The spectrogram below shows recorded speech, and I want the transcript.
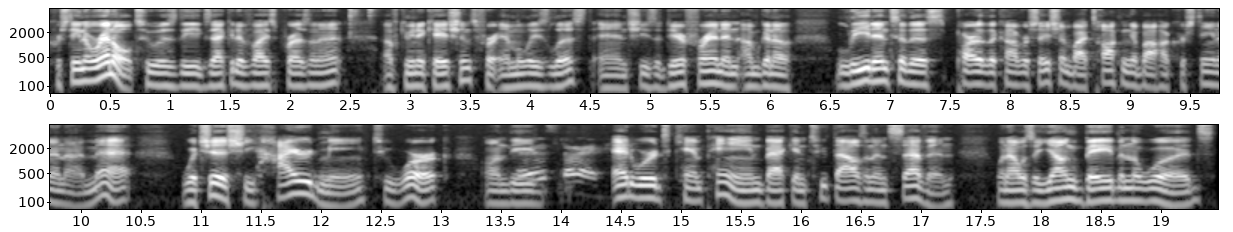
Christina Reynolds, who is the executive vice president of communications for Emily's List, and she's a dear friend. And I'm gonna lead into this part of the conversation by talking about how Christina and I met, which is she hired me to work on the Edwards campaign back in 2007 when I was a young babe in the woods.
